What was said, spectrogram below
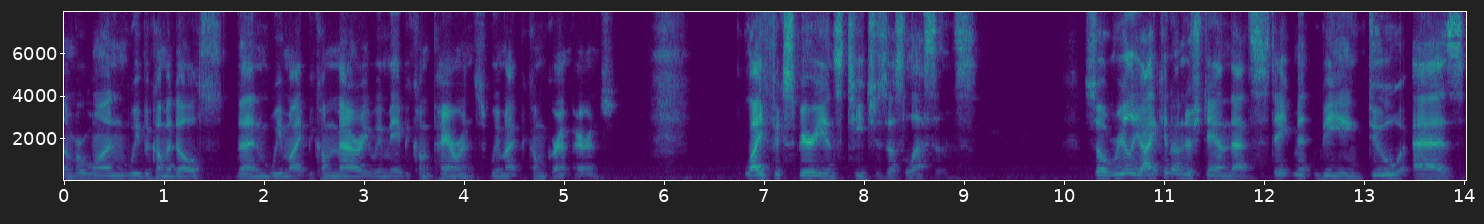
number one, we become adults, then we might become married, we may become parents, we might become grandparents. Life experience teaches us lessons. So really I can understand that statement being do as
